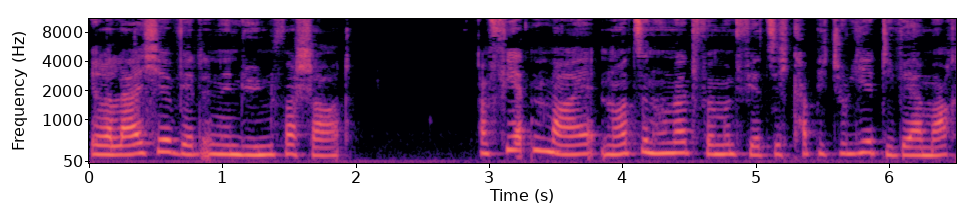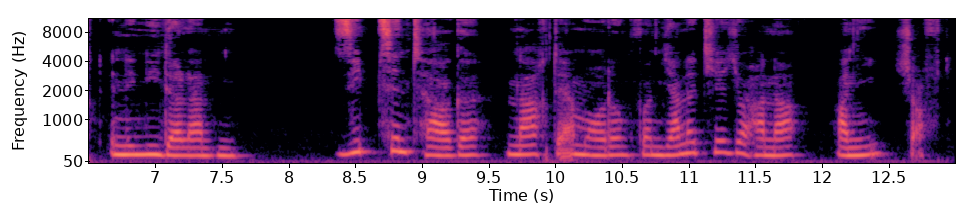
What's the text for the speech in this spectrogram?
Ihre Leiche wird in den Dünen verscharrt. Am 4. Mai 1945 kapituliert die Wehrmacht in den Niederlanden. 17 Tage nach der Ermordung von Jannetje Johanna Annie Schaft.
